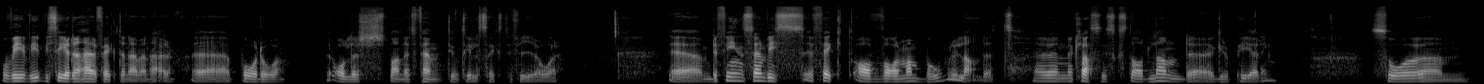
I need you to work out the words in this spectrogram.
Och vi, vi, vi ser den här effekten även här eh, på då åldersspannet 50 till 64 år. Ehm, det finns en viss effekt av var man bor i landet. En klassisk stad-land-gruppering. Eh, Så ehm,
